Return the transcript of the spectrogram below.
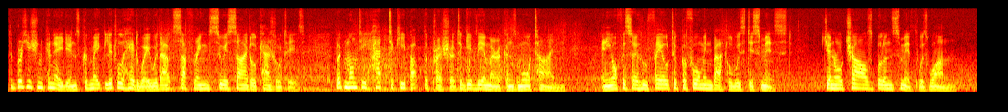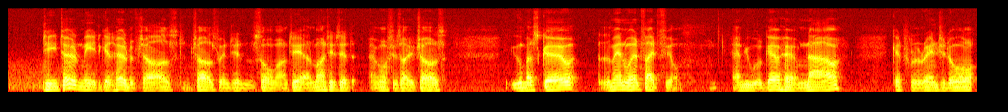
The British and Canadians could make little headway without suffering suicidal casualties, but Monty had to keep up the pressure to give the Americans more time. Any officer who failed to perform in battle was dismissed. General Charles Bullen Smith was one. He told me to get hold of Charles, and Charles went in and saw Monty, and Monty said, I'm awfully sorry, Charles. You must go. The men won't fight for you. And you will go home now. Ketch will arrange it all,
